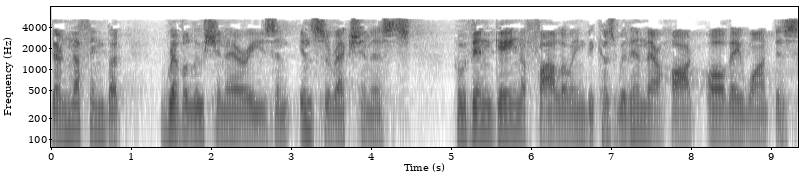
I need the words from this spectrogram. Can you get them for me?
They're nothing but revolutionaries and insurrectionists who then gain a following because within their heart all they want is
